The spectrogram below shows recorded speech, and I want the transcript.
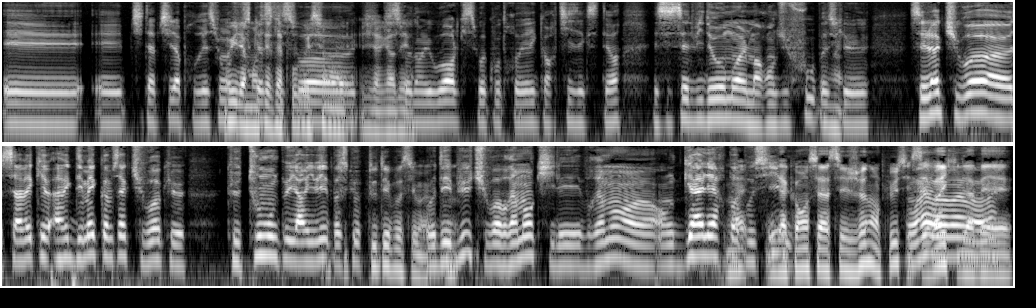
et, et petit à petit la progression. Oui, il a jusqu'à montré ce sa qu'il soit, progression, ouais, j'ai qu'il regardé. soit dans les Worlds, qu'il soit contre Eric Ortiz, etc. Et c'est cette vidéo, moi, elle m'a rendu fou parce Ouais. que c'est là que tu vois, euh, c'est avec avec des mecs comme ça que tu vois que que tout le monde peut y arriver parce que Tout est possible. ouais. au début, tu vois vraiment qu'il est vraiment euh, en galère pas possible. Il a commencé assez jeune en plus et c'est vrai qu'il avait,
